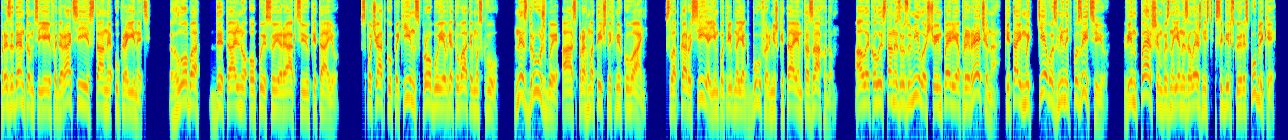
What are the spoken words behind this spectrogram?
Президентом цієї федерації стане українець. Глоба детально описує реакцію Китаю. Спочатку Пекін спробує врятувати Москву не з дружби, а з прагматичних міркувань. Слабка Росія їм потрібна як буфер між Китаєм та Заходом. Але коли стане зрозуміло, що імперія приречена, Китай миттєво змінить позицію. Він першим визнає незалежність Сибірської республіки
